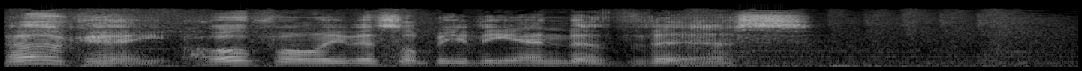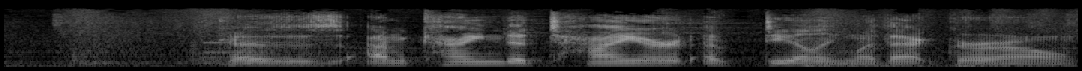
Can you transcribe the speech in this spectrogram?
Okay, hopefully this will be the end of this. Because I'm kind of tired of dealing with that girl.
